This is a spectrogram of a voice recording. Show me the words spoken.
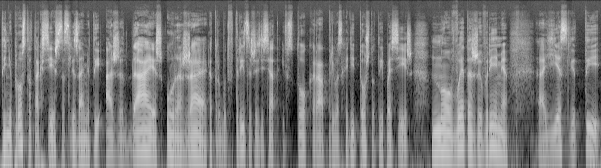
Ты не просто так сеешь со слезами, ты ожидаешь урожая, который будет в 30, 60 и в 100 крат превосходить то, что ты посеешь. Но в это же время если ты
